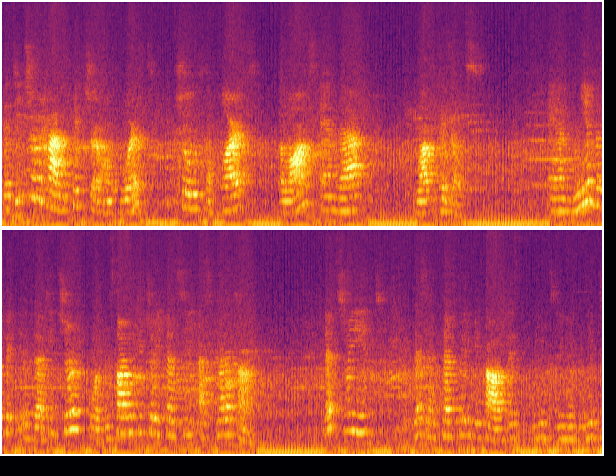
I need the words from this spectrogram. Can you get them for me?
The teacher has a picture on the board, shows the heart, the lungs, and the blood vessels. And near the, pic- the teacher, or beside the teacher, you can see a skeleton. Let's read listen carefully because this needs you needs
